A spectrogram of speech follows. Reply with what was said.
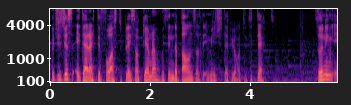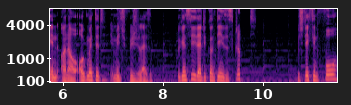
which is just a directive for us to place our camera within the bounds of the image that we want to detect. Zoning in on our augmented image visualizer, we can see that it contains a script which takes in four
